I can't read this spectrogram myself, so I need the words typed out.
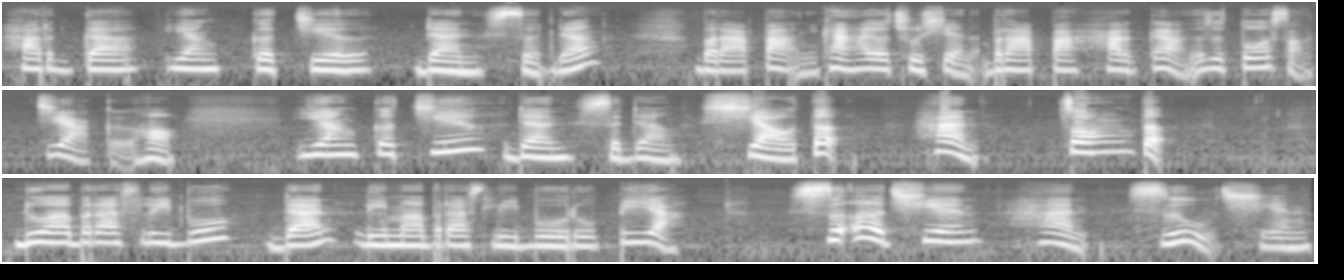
harga yang kecil dan sedang berapa 你看它又出现了 berapa harga 就是多少价格哈 yang kecil dan sedang 小的和中的 dua belas ribu dan lima belas ribu rupiah 十二千和十五千，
